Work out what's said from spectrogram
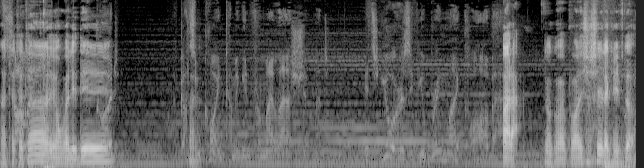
Ah, ta, ta, ta, et on va l'aider. Voilà. Voilà. Donc on va pouvoir aller chercher la griffe d'or.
